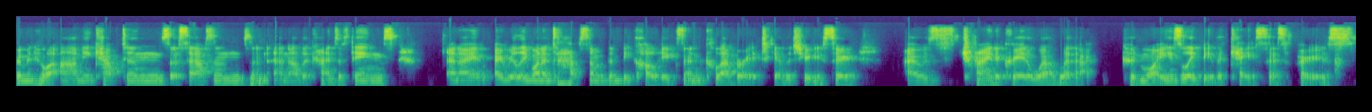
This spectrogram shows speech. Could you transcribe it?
women who are army captains, assassins, and, and other kinds of things. And I, I really wanted to have some of them be colleagues and collaborate together too. So I was trying to create a world where that could more easily be the case, I suppose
